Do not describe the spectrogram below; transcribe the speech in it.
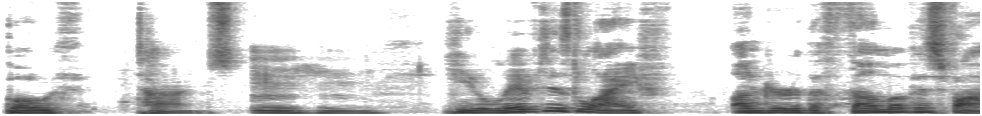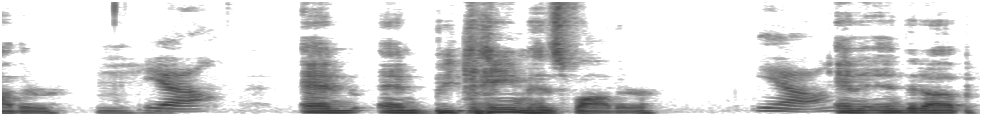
both times. Mm-hmm. He lived his life under the thumb of his father Yeah, and and became his father yeah, and ended up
